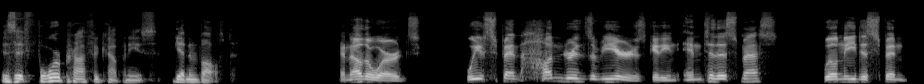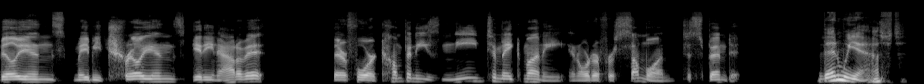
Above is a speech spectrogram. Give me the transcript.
is if for profit companies get involved. In other words, we've spent hundreds of years getting into this mess. We'll need to spend billions, maybe trillions getting out of it. Therefore, companies need to make money in order for someone to spend it. Then we asked,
